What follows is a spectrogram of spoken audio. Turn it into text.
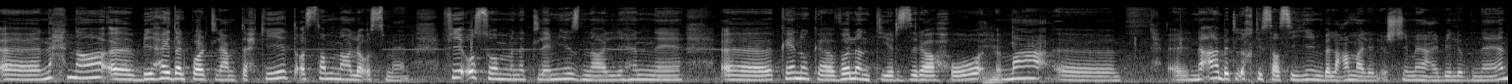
آه نحن آه بهيدا ال part اللي عم تحكيه تقسمنا لقسمين. في قسم من تلاميذنا اللي هن آه كانوا ك volunteers راحوا مع آه نقابة الاختصاصيين بالعمل الاجتماعي بلبنان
